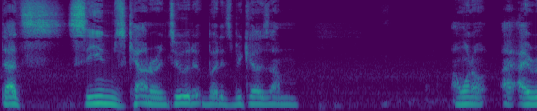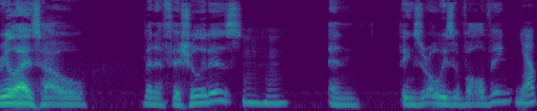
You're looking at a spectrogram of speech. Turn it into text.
That seems counterintuitive, but it's because I'm. I want to. I, I realize how beneficial it is, hmm and things are always evolving. Yep.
